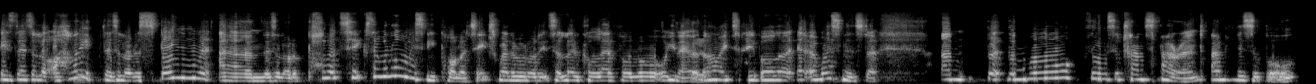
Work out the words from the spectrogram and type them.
Is there's a lot of hype. There's a lot of spin. Um, there's a lot of politics. There will always be politics, whether or not it's a local level or, or you know at the high table at, at Westminster. Um, but the more things are transparent and visible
